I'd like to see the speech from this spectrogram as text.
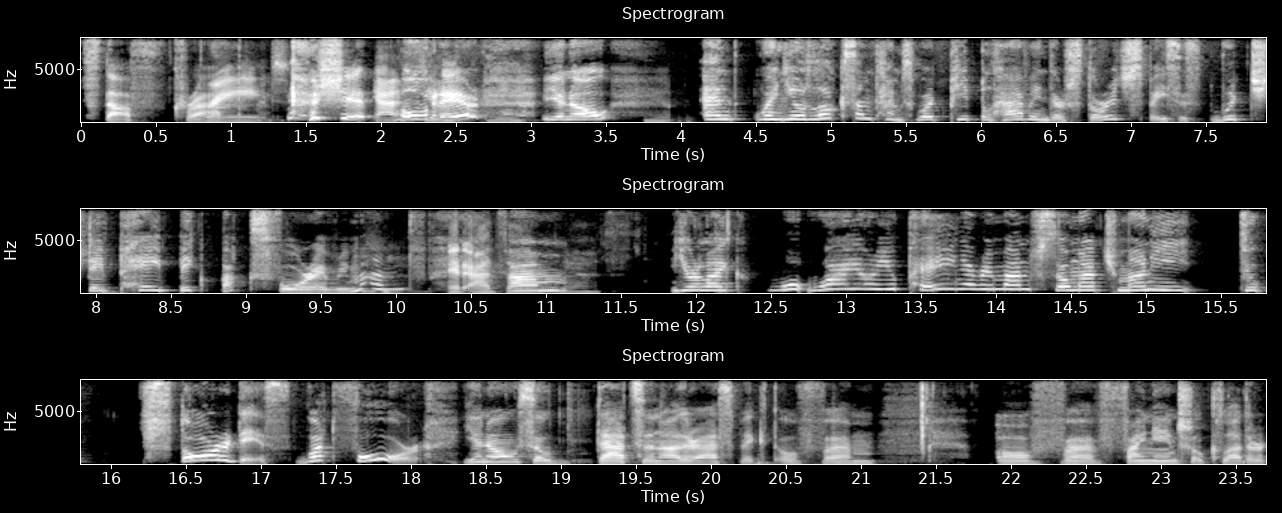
stuff crap right. shit yes, over yes, there yes. you know? Yeah. and when you look sometimes what people have in their storage spaces which they pay big bucks for every month it adds up Um, yes you're like "Wh- why are you paying every month so much money to store this? What for? You know so that's another aspect of um, of uh, financial clutter.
